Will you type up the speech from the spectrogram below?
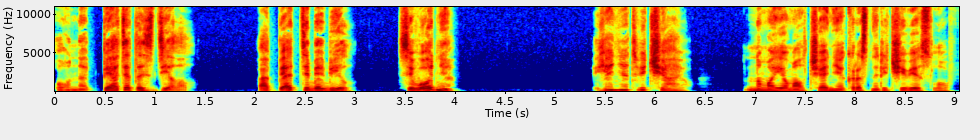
Он опять это сделал? Опять тебя бил? Сегодня? Я не отвечаю, но мое молчание красноречивее слов.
